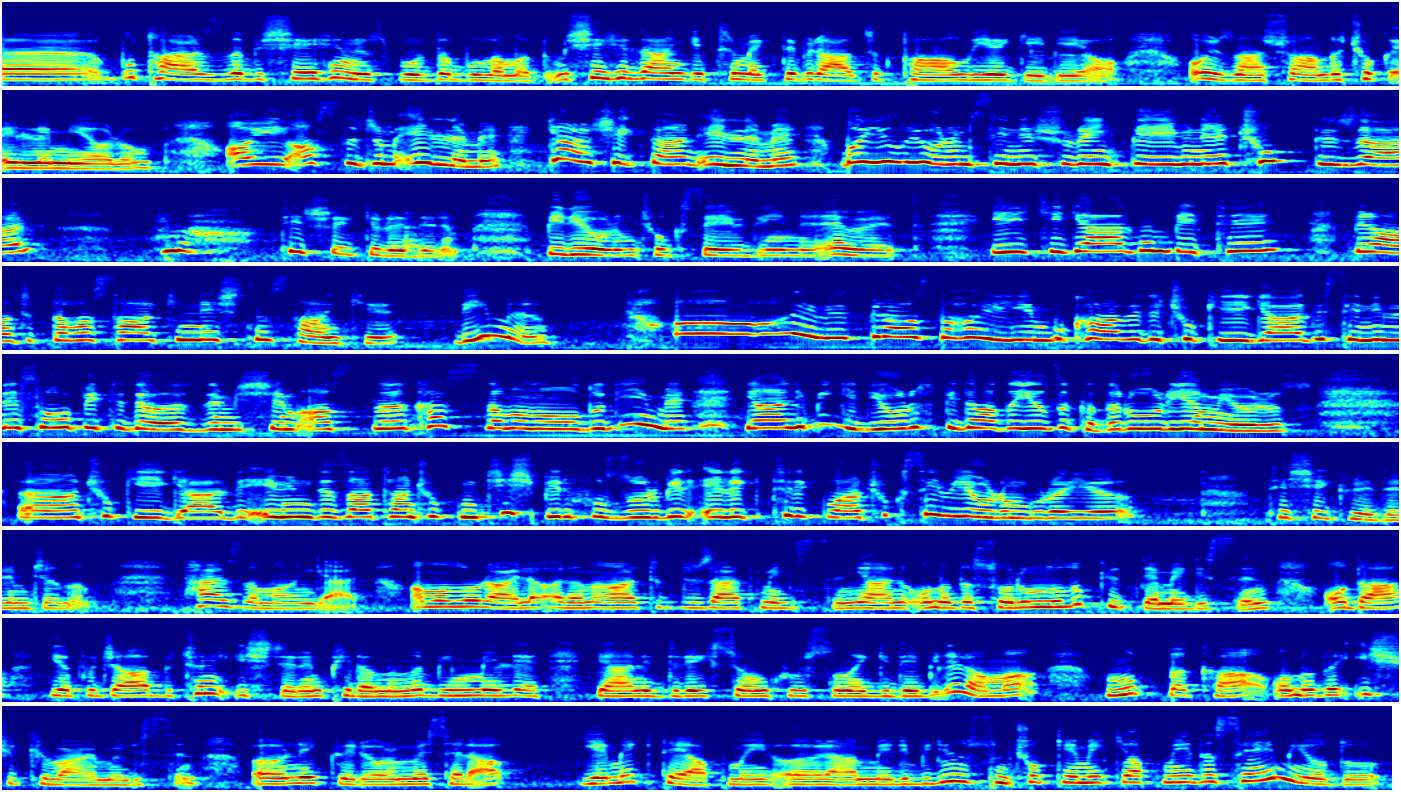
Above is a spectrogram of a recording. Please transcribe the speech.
bu tarzda bir şey henüz burada bulamadım. Şehirden getirmek de birazcık pahalıya geliyor. O yüzden şu anda çok ellemiyorum. Ay Aslıcığım elleme. Gerçekten elleme. Bayılıyorum senin şu renkli evine. Çok güzel. Teşekkür ederim. Biliyorum çok sevdiğini. Evet. İyi ki geldin Beti. Birazcık daha sakinleştin sanki. Değil mi? Aa evet biraz daha iyiyim. Bu kahve de çok iyi geldi. Seninle sohbeti de özlemişim Aslı. Kaç zaman oldu değil mi? Yani bir gidiyoruz bir daha da yaza kadar uğrayamıyoruz. Ee, çok iyi geldi. Evinde zaten çok müthiş bir huzur, bir elektrik var. Çok seviyorum burayı. Teşekkür ederim canım. Her zaman gel. Ama Laura ile aranı artık düzeltmelisin. Yani ona da sorumluluk yüklemelisin. O da yapacağı bütün işlerin planını bilmeli. Yani direksiyon kursuna gidebilir ama mutlaka ona da iş yükü vermelisin. Örnek veriyorum mesela yemek de yapmayı öğrenmeli. Biliyorsun çok yemek yapmayı da sevmiyordu.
